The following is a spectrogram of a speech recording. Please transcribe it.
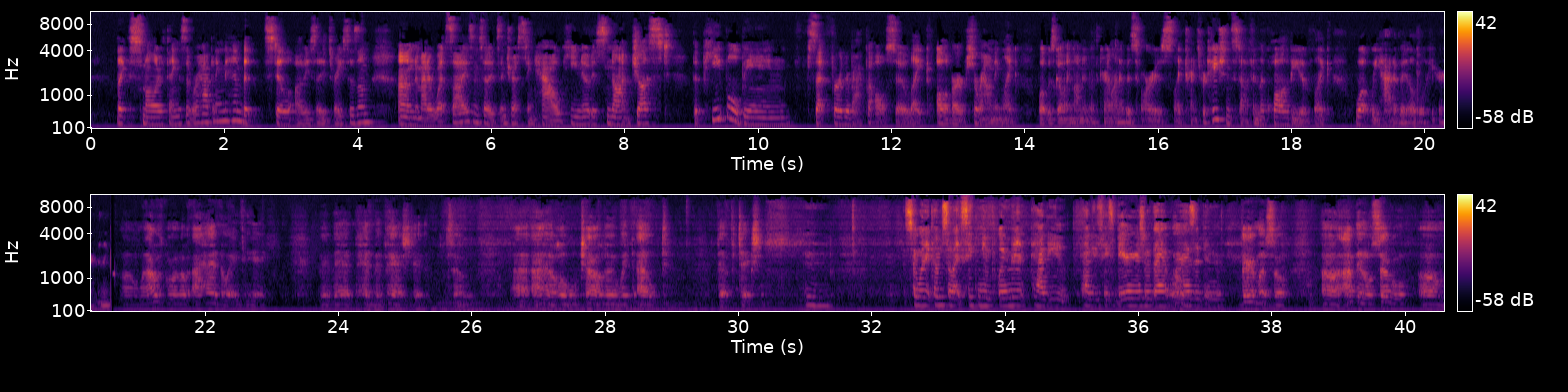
like smaller things that were happening to him, but still obviously it's racism, um, no matter what size. And so it's interesting how he noticed not just the people being set further back, but also like all of our surrounding, like what was going on in North Carolina as far as like transportation stuff and the quality of like what we had available here. I think. Um, when I was growing up, I had no ADA. That, that hadn't been passed yet. So I, I, had a whole childhood without that protection. Mm-hmm. So when it comes to like seeking employment, have you have you faced barriers with that, or has it been? Very much so. Uh, I've been on several um,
